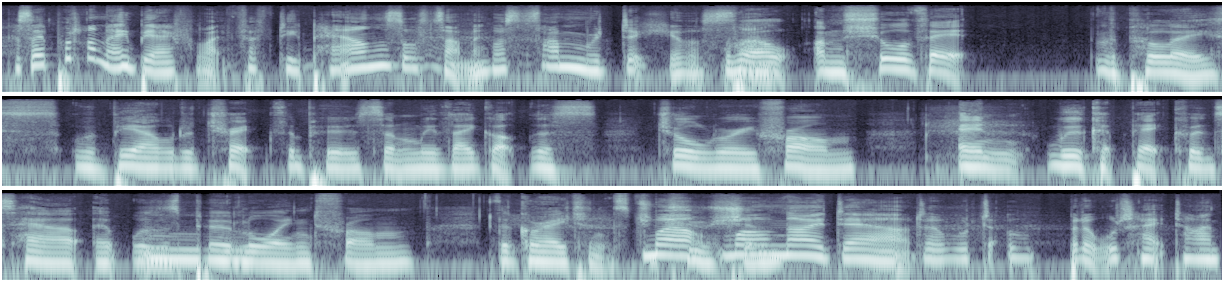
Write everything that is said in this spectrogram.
because they put it on eBay for like fifty pounds or something, or some ridiculous. Sum. Well, I'm sure that the police would be able to track the person where they got this jewellery from and work it backwards how it was purloined from the great institution. Mm. Well, well, no doubt, it will t- but it will take time.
